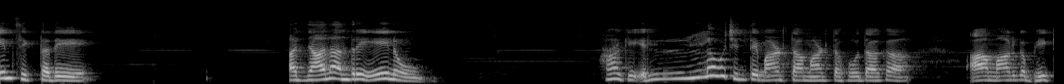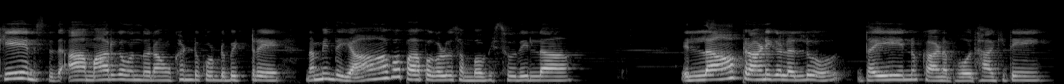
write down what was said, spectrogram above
ಏನು ಸಿಗ್ತದೆ? ಆ ಜ್ಞಾನ ಅಂದರೆ ಏನು? ಹಾಗೆ ಎಲ್ಲವೂ ಚಿಂತೆ ಮಾಡ್ತಾ ಮಾಡ್ತಾ ಹೋದಾಗ ಆ ಮಾರ್ಗ ಬೇಕೇ ಅನ್ನಿಸ್ತದೆ ಆ ಮಾರ್ಗವೊಂದು ನಾವು ಕಂಡುಕೊಂಡು ಬಿಟ್ಟರೆ ನಮ್ಮಿಂದ ಯಾವ ಪಾಪಗಳು ಸಂಭವಿಸುವುದಿಲ್ಲ. ಎಲ್ಲ ಪ್ರಾಣಿಗಳಲ್ಲೂ ದಯೆಯನ್ನು ಕಾಣಬಹುದಾಗಿದೆ.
